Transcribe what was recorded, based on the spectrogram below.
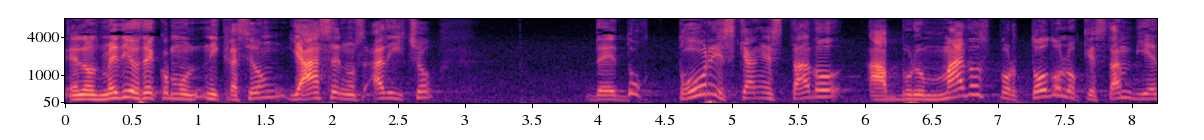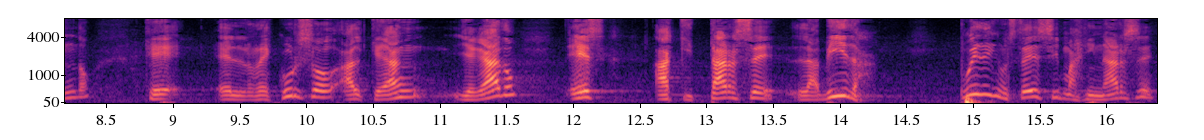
en los medios de comunicación ya se nos ha dicho de que han estado abrumados por todo lo que están viendo, que el recurso al que han llegado es a quitarse la vida. ¿Pueden ustedes imaginarse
